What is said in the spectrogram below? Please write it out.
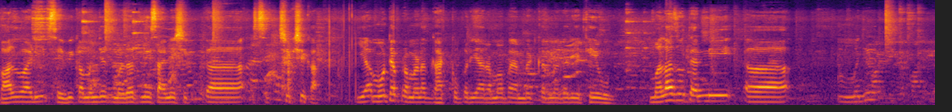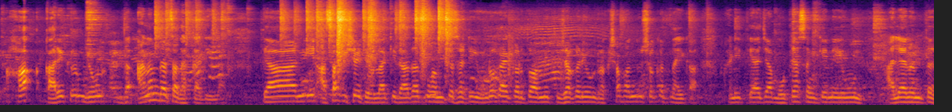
बालवाडी सेविका म्हणजेच मदतनीस आणि शिक अ, शि- शिक्षिका या मोठ्या प्रमाणात घाटकोपर या रमाबाई आंबेडकर नगर येथे येऊन मला जो त्यांनी म्हणजे हा कार्यक्रम घेऊन ध आनंदाचा धक्का दिला. त्यांनी असा विषय ठेवला की दादा तू आमच्यासाठी एवढं काय करतो? आम्ही तुझ्याकडे येऊन रक्षा बांधू शकत नाही का? आणि त्या ज्या मोठ्या संख्येने येऊन आल्यानंतर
